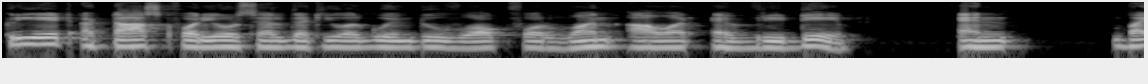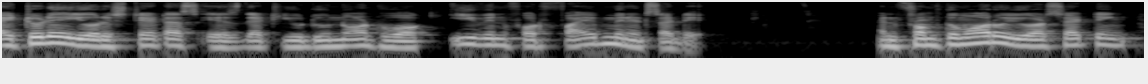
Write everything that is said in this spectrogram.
create a task for yourself that you are going to walk for 1 hour every day. And by today your status is that you do not walk even for 5 minutes a day. And from tomorrow you are setting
